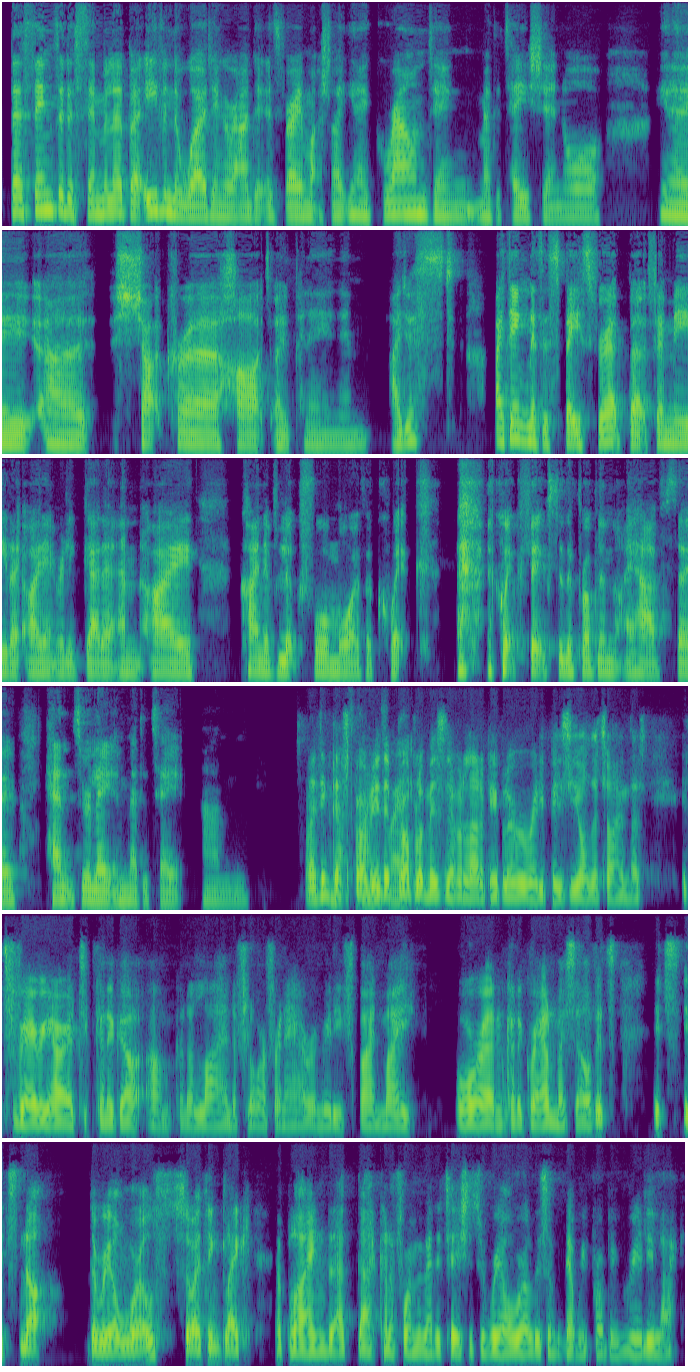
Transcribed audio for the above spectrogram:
There's things that are similar, but even the wording around it is very much like, you know, grounding meditation or, you know, uh, chakra heart opening. And I just, I think there's a space for it, but for me, like, I don't really get it. And I kind of look for more of a quick, a quick fix to the problem that I have. So hence relate and meditate. Um, I think that's, probably the problem, isn't it, with a lot of people who are really busy all the time, that it's very hard to kind of go, I'm um, going to lie on the floor for an hour and really find my aura and kind of ground myself. It's, it's, it's not the real world. So I think like applying that, that kind of form of meditation to real world is something that we probably really lack.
